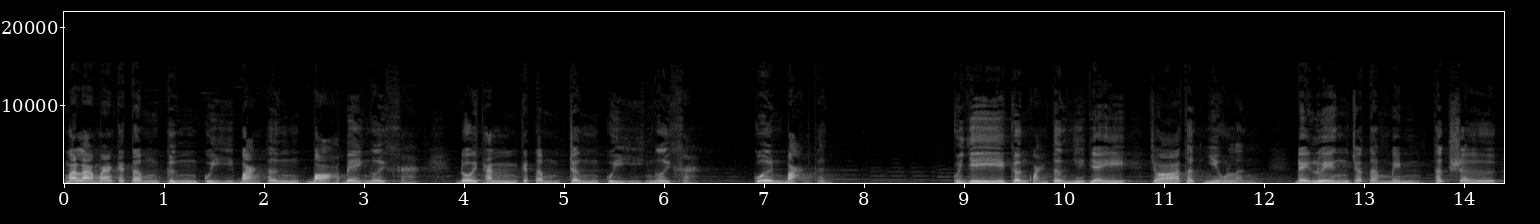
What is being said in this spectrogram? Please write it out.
mà là mang cái tâm cưng quý bản thân bỏ bê người khác, đổi thành cái tâm trân quý người khác, quên bản thân. Quý vị cần quán tưởng như vậy cho thật nhiều lần để luyện cho tâm mình thật sự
